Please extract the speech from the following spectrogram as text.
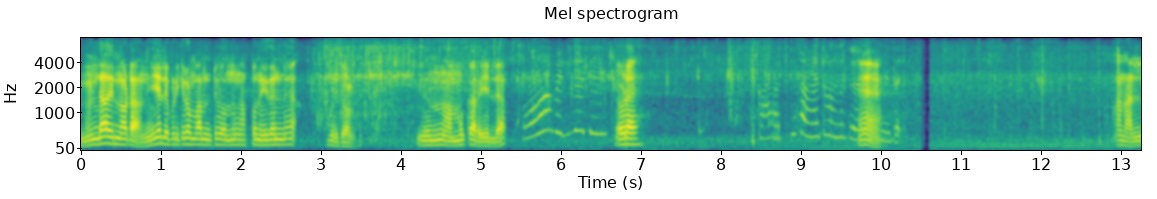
മിണ്ടാതിരുന്നോട്ടാ. നീയല്ലേ പിടിക്കണം പറഞ്ഞിട്ട് വന്നു. അപ്പോൾ നീ തന്നെ പിടിച്ചോളാം ഇതൊന്നും നമുക്കറിയില്ല. എവിടെ? ഏ. ആ നല്ല.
